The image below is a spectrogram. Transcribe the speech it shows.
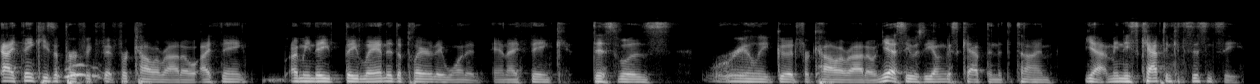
I think he's a perfect Ooh. fit for Colorado. I think, I mean, they they landed the player they wanted, and I think this was really good for Colorado. And yes, he was the youngest captain at the time. Yeah, I mean, he's captain consistency.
